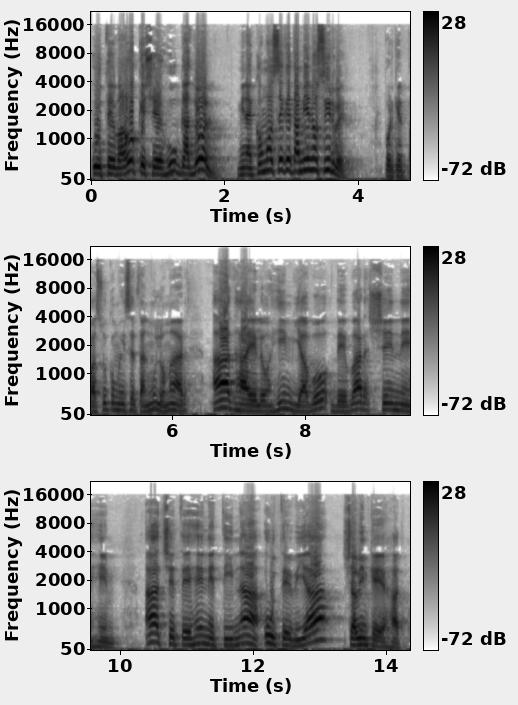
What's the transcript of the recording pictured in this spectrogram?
Utebao que shehu gadol. Mira, ¿cómo sé que también nos sirve? Porque el pasú, como dice Talmud Omar, Adha Elohim Yabo Debar Shenehem. netina Utevia Shavim Kehat.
